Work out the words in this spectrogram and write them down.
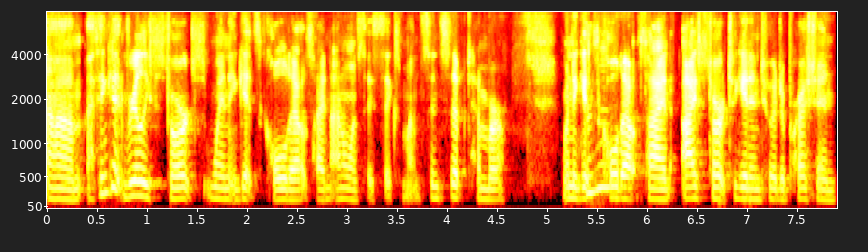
um, I think it really starts when it gets cold outside. And I don't want to say six months since September, when it gets Mhm. cold outside, I start to get into a depression.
